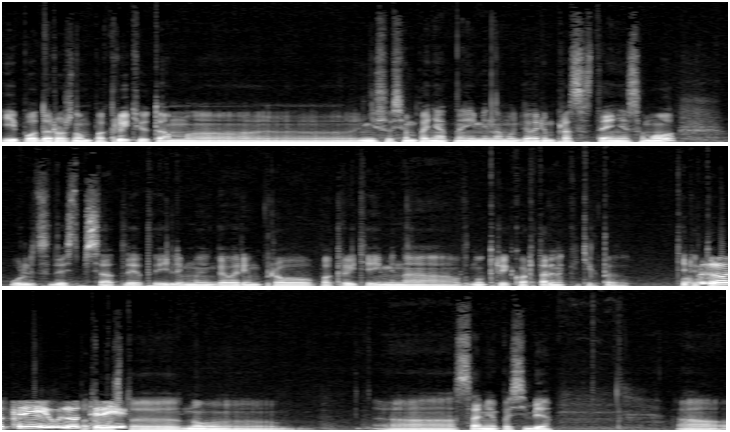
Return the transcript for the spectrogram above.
И по дорожному покрытию там э, не совсем понятно, именно мы говорим про состояние самого улицы 250 лет, или мы говорим про покрытие именно внутриквартальных каких-то территорий. Внутри, внутри. Потому что, ну, а, сами по себе, а,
